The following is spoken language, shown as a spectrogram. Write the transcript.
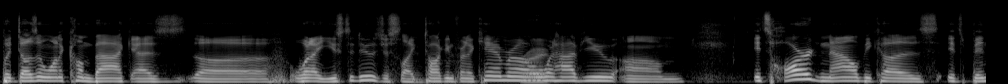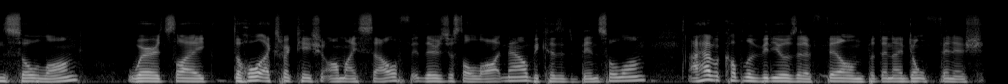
but doesn't want to come back as uh, what I used to do, just like talking in front of camera or what have you. Um, it's hard now because it's been so long, where it's like the whole expectation on myself. There's just a lot now because it's been so long. I have a couple of videos that I've filmed, but then I don't finish.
